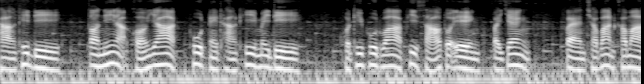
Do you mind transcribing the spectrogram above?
ทางที่ดี ตอนนี้น่ะขออนุญาตพูดในทางที่ไม่ดี คนที่พูดว่าพี่สาวตัวเองไปแย่งแฟนชาวบ้านเข้ามา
